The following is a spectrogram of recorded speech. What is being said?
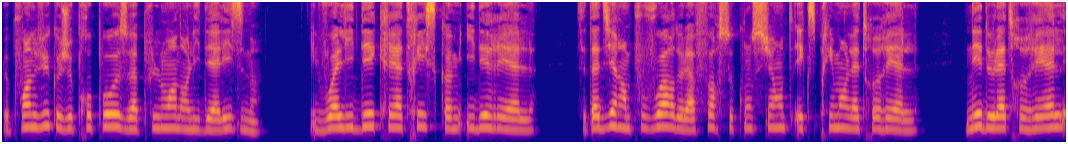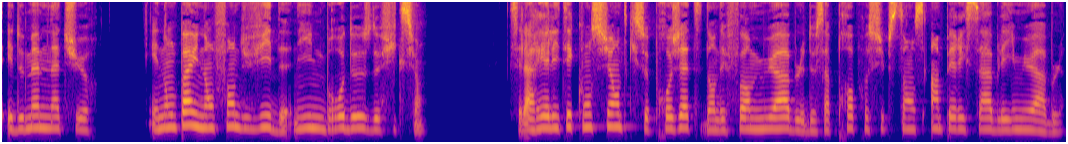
Le point de vue que je propose va plus loin dans l'idéalisme. Il voit l'idée créatrice comme idée réelle, c'est-à-dire un pouvoir de la force consciente exprimant l'être réel, né de l'être réel et de même nature, et non pas une enfant du vide ni une brodeuse de fiction. C'est la réalité consciente qui se projette dans des formes muables de sa propre substance impérissable et immuable.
